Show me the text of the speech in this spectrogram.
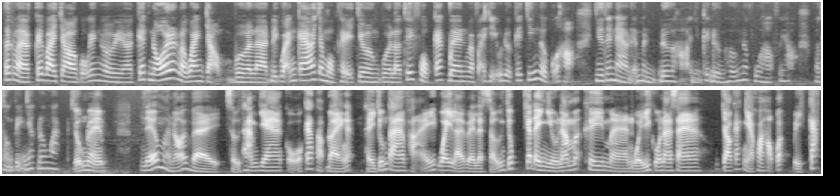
tức là cái vai trò của cái người à, kết nối rất là quan trọng vừa là đi quảng cáo cho một thị trường vừa là thuyết phục các bên và phải hiểu được cái chiến lược của họ như thế nào để mình đưa họ những cái đường hướng nó phù hợp với họ và thuận tiện nhất đúng không anh? Đúng rồi em. Nếu mà nói về sự tham gia của các tập đoàn á, thì chúng ta phải quay lại về lịch sử một chút. Cách đây nhiều năm á, khi mà quỹ của NASA cho các nhà khoa học á, bị cắt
